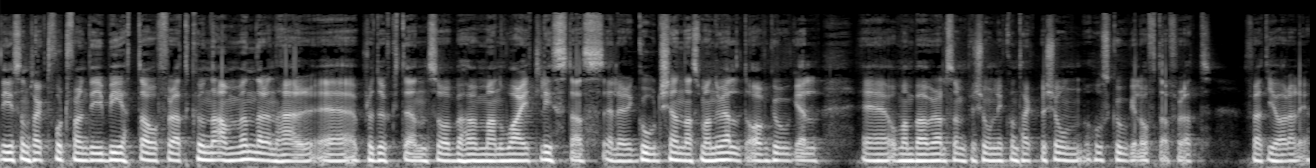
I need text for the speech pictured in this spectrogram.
det är som sagt fortfarande i beta och för att kunna använda den här eh, produkten så behöver man whitelistas eller godkännas manuellt av Google. Eh, Och man behöver alltså en personlig kontaktperson hos Google ofta för att, för att göra det.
